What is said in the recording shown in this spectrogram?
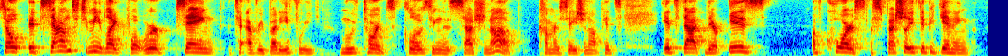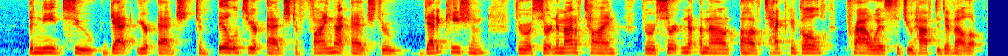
So it sounds to me like what we're saying to everybody, if we move towards closing this session up, conversation up, it's it's that there is, of course, especially at the beginning, the need to get your edge, to build your edge, to find that edge through dedication, through a certain amount of time, through a certain amount of technical prowess that you have to develop.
